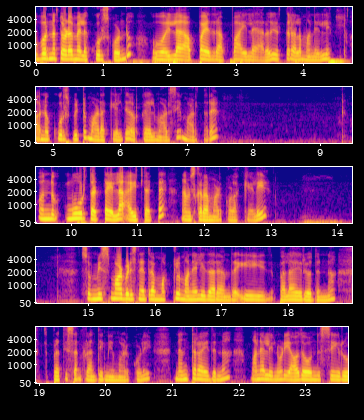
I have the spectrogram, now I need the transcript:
ಒಬ್ಬರನ್ನ ತೊಡೆ ಮೇಲೆ ಕೂರಿಸ್ಕೊಂಡು ಇಲ್ಲ ಅಪ್ಪ ಇದ್ದರೆ ಅಪ್ಪ, ಇಲ್ಲ ಯಾರೋ ಇರ್ತಾರಲ್ಲ ಮನೆಯಲ್ಲಿ, ಅವ್ರನ್ನ ಕೂರಿಸ್ಬಿಟ್ಟು ಮಾಡೋಕ್ಕೆ ಹೇಳ್ತೀವಿ ಅವ್ರ ಕೈಯಲ್ಲಿ ಮಾಡಿಸಿ ಮಾಡ್ತಾರೆ. ಒಂದು ಮೂರು ತಟ್ಟೆ ಇಲ್ಲ ಐದು ತಟ್ಟೆ ನಮಸ್ಕಾರ ಮಾಡ್ಕೊಳಕ್ಕೆ ಹೇಳಿ ಸೊ ಮಿಸ್ ಮಾಡಿಬಿಡಿ ಸ್ನೇಹಿತರ ಮಕ್ಕಳು ಮನೇಲಿದ್ದಾರೆ ಅಂದರೆ ಈ ಫಲ ಇರೋದನ್ನು ಪ್ರತಿ ಸಂಕ್ರಾಂತಿಗೆ ನೀವು ಮಾಡ್ಕೊಳ್ಳಿ. ನಂತರ ಇದನ್ನು ಮನೆಯಲ್ಲಿ ನೋಡಿ ಯಾವುದೋ ಒಂದು ಸೇರು,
